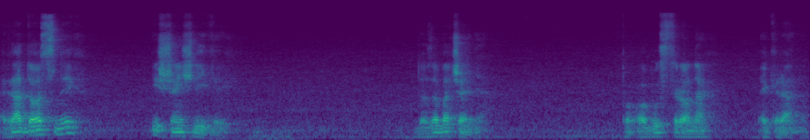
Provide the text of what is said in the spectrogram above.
radosnych i szczęśliwych. Do zobaczenia po obu stronach ekranu.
